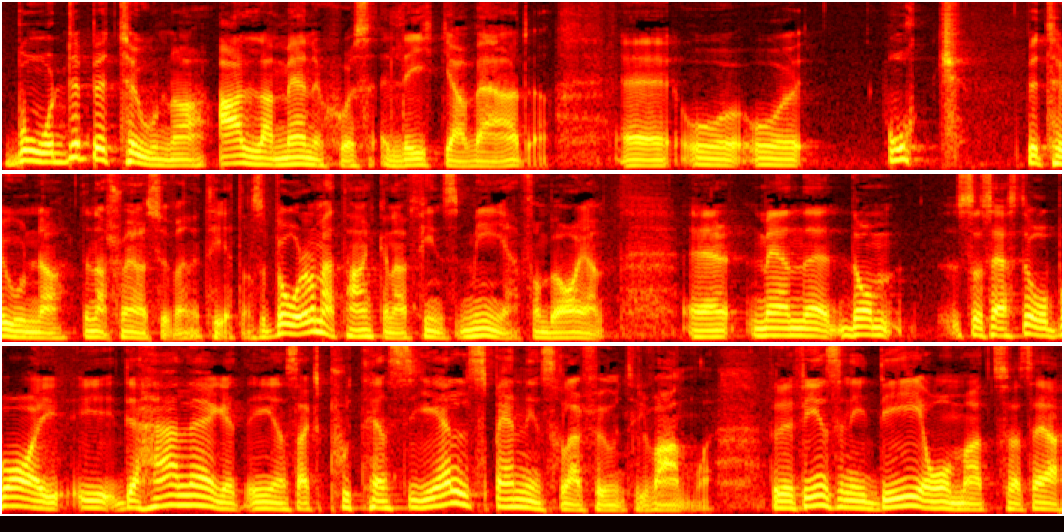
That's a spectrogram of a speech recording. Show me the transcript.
både betonar alla människors lika värde och, och, och betona den nationella suveräniteten. Så båda de här tankarna finns med från början. Eh, men eh, de så att säga, står bara i, i det här läget i en slags potentiell spänningsrelation till varandra. För det finns en idé om att, så att säga,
